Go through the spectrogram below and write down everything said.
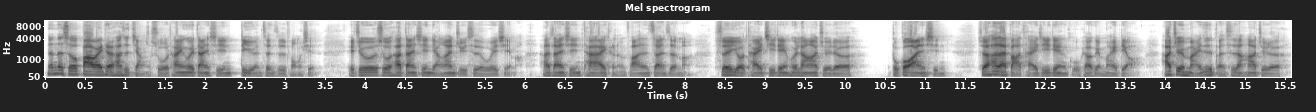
那那时候巴菲特他是讲说，他因为担心地缘政治风险，也就是说他担心两岸局势的威胁嘛，他担心台海可能发生战争嘛，所以有台积电会让他觉得不够安心。所以他才把台积电的股票给卖掉，他觉得买日本是让他觉得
